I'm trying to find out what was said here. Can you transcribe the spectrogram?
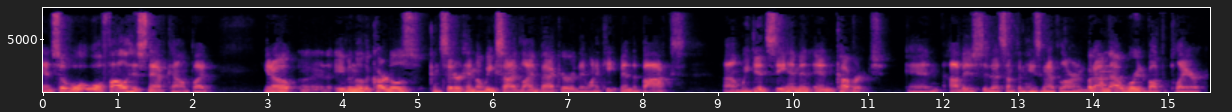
And so we'll, we'll follow his snap count, but you know, even though the Cardinals considered him a weak side linebacker, they want to keep him in the box. Um, we did see him in, in coverage, and obviously that's something he's going to have to learn. But I'm not worried about the player.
